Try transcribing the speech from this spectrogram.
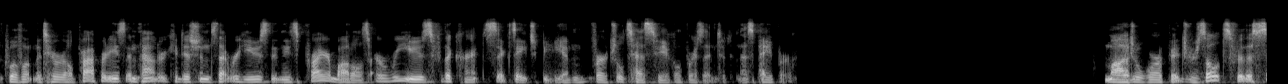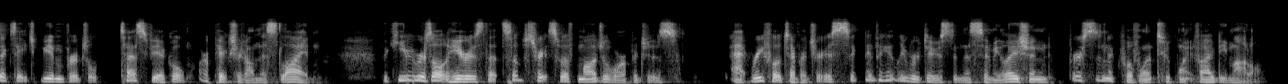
Equivalent material properties and boundary conditions that were used in these prior models are reused for the current 6HBM virtual test vehicle presented in this paper. Module warpage results for the 6HBM virtual test vehicle are pictured on this slide. The key result here is that substrate Swift module warpages at reflow temperature is significantly reduced in this simulation versus an equivalent 2.5D model.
